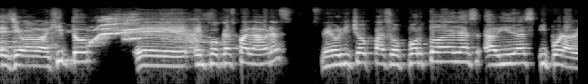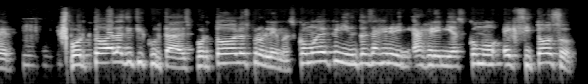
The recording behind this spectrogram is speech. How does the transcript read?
es llevado a Egipto, eh, en pocas palabras, mejor dicho, pasó por todas las habidas y por haber, por todas las dificultades, por todos los problemas. ¿Cómo definir entonces a, Jeremías como exitoso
